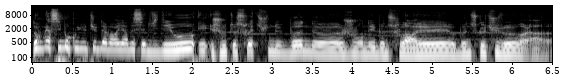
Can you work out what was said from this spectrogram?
Donc merci beaucoup YouTube d'avoir regardé cette vidéo et je te souhaite une bonne euh, journée, bonne soirée, euh, bonne ce que tu veux, voilà.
